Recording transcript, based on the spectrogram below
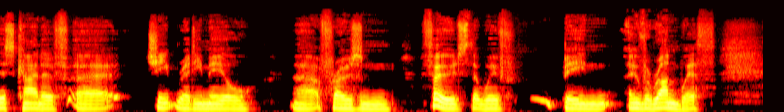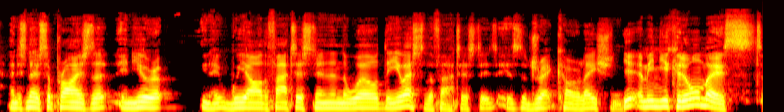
this kind of uh, cheap, ready meal, uh, frozen foods that we've been overrun with. And it's no surprise that in Europe, you know, we are the fattest, and in the world, the US are the fattest. It's, it's direct correlation. Yeah, I mean, you could almost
